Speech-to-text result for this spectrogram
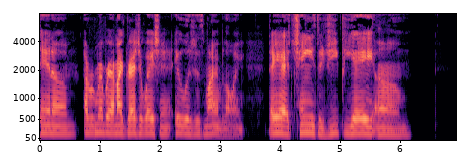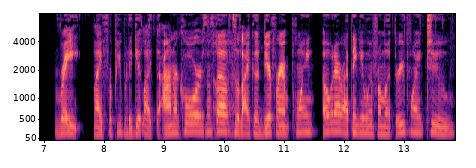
and um, I remember at my graduation, it was just mind blowing. They had changed the GPA um rate, like for people to get like the honor cores and stuff, Okay. to like a different point or whatever. I think it went from a three point two,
